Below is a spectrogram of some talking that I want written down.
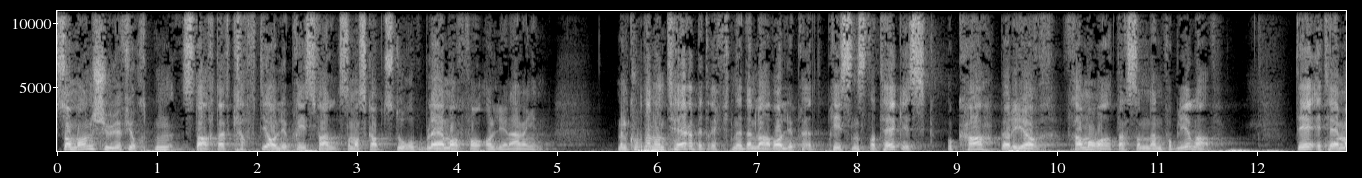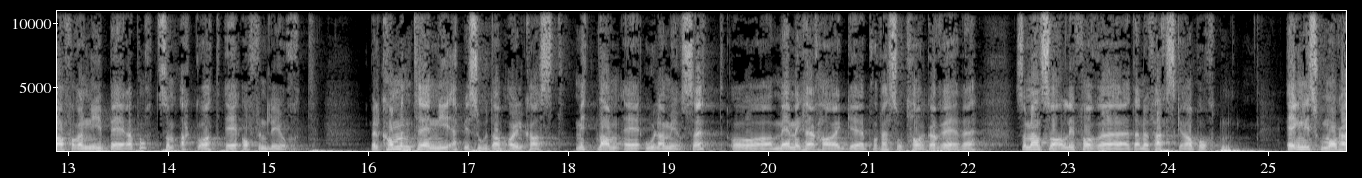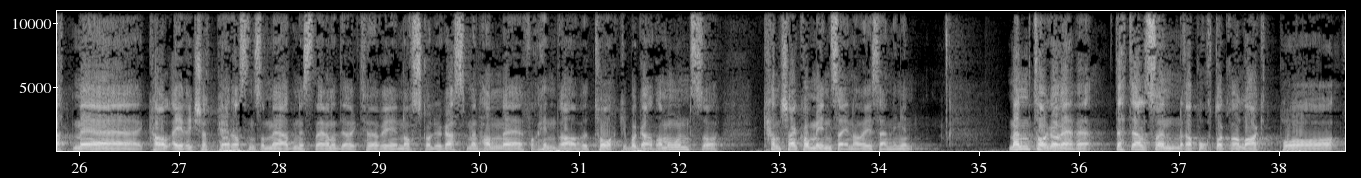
Sommeren 2014 starta et kraftig oljeprisfall som har skapt store problemer for oljenæringen. Men hvordan håndterer bedriftene den lave oljeprisen strategisk, og hva bør de gjøre framover dersom den forblir lav? Det er tema for en ny B-rapport som akkurat er offentliggjort. Velkommen til en ny episode av Oilcast. Mitt navn er Ola Myrseth, og med meg her har jeg professor Torgeir Reve, som er ansvarlig for eh, denne ferske rapporten. Egentlig skulle vi også hatt med Karl Eirik Skjøtt Pedersen, som er administrerende direktør i Norsk olje og gass, men han er forhindra av tåke på Gardermoen, så kanskje han kommer inn senere i sendingen. Men Torgeir Reve, dette er altså en rapport dere har lagd på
